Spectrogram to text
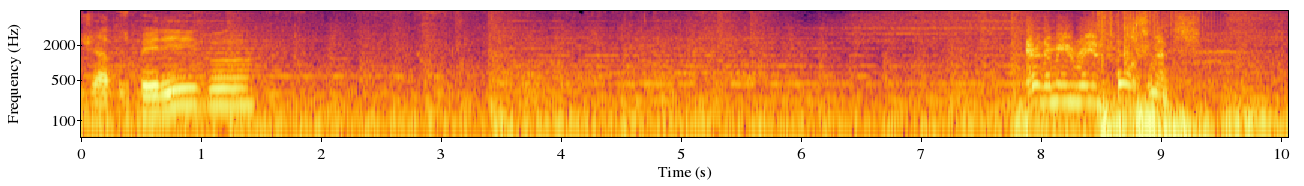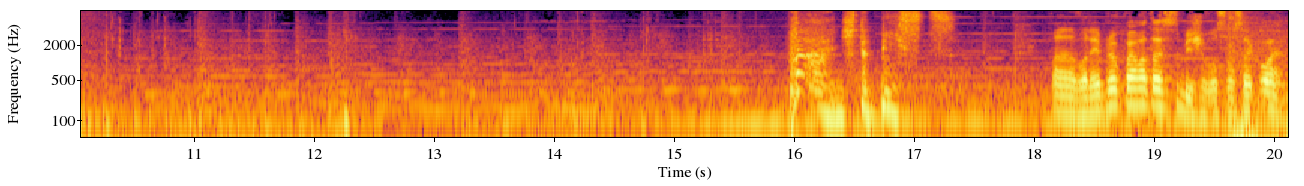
Jato de perigo. Purge the beasts. Mano, não vou nem preocupar em matar esses bichos, eu vou só sair correndo.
